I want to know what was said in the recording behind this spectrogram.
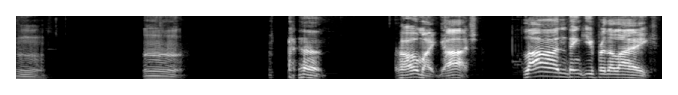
Hmm. Hmm. oh my gosh. Lon, thank you for the like.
